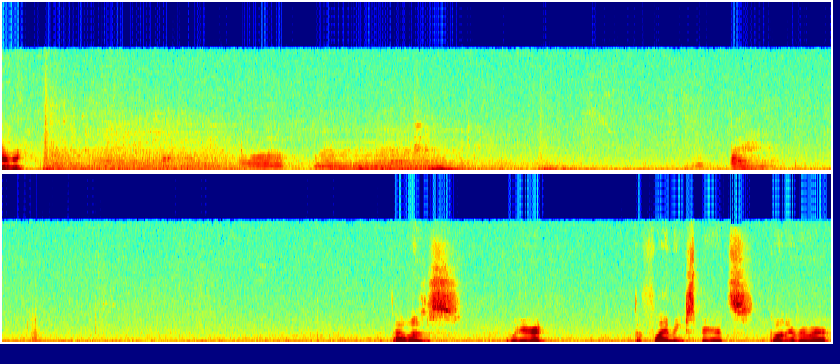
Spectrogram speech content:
Okay. That was weird. The flaming spirits going everywhere.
